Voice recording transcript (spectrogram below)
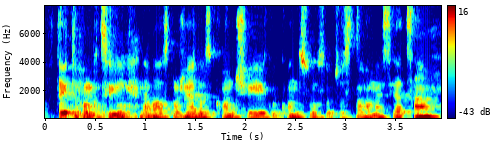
V tejto funkcii na vlastnú žiadosť končí ku koncu súčasného mesiaca.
